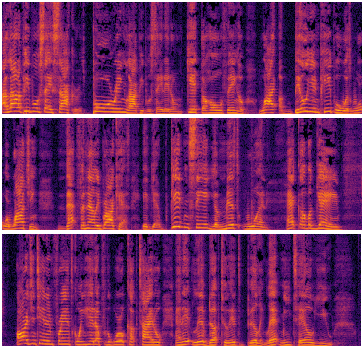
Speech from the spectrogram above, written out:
a lot of people say soccer is boring. A lot of people say they don't get the whole thing of why a billion people was were watching that finale broadcast. If you didn't see it, you missed one heck of a game. Argentina and France going head up for the World Cup title, and it lived up to its billing. Let me tell you.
